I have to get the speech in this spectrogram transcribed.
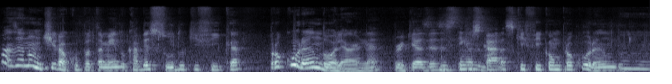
Mas eu não tiro a culpa também do cabeçudo que fica procurando olhar, né? Porque às vezes tem os caras que ficam procurando. Uhum.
